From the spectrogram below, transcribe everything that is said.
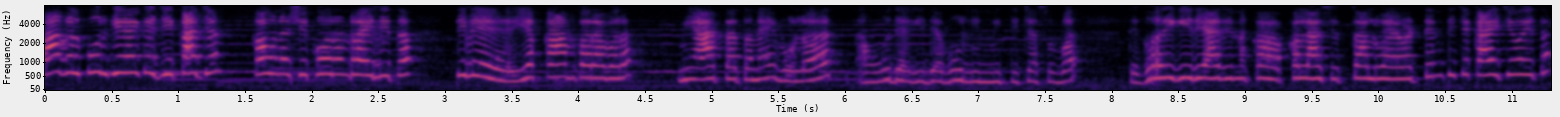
पागल पोरगी आहे का जी काजल? काऊन अशी करून राहिली तर? तिले एक काम करा बरं. मी आता तर नाही बोलत. उद्या गिद्या बोलीन मी तिच्यासोबत. ते घरी गिरी आली ना का क्लासेस चालू आहे वाटते ना तिचे कायची होय तर?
